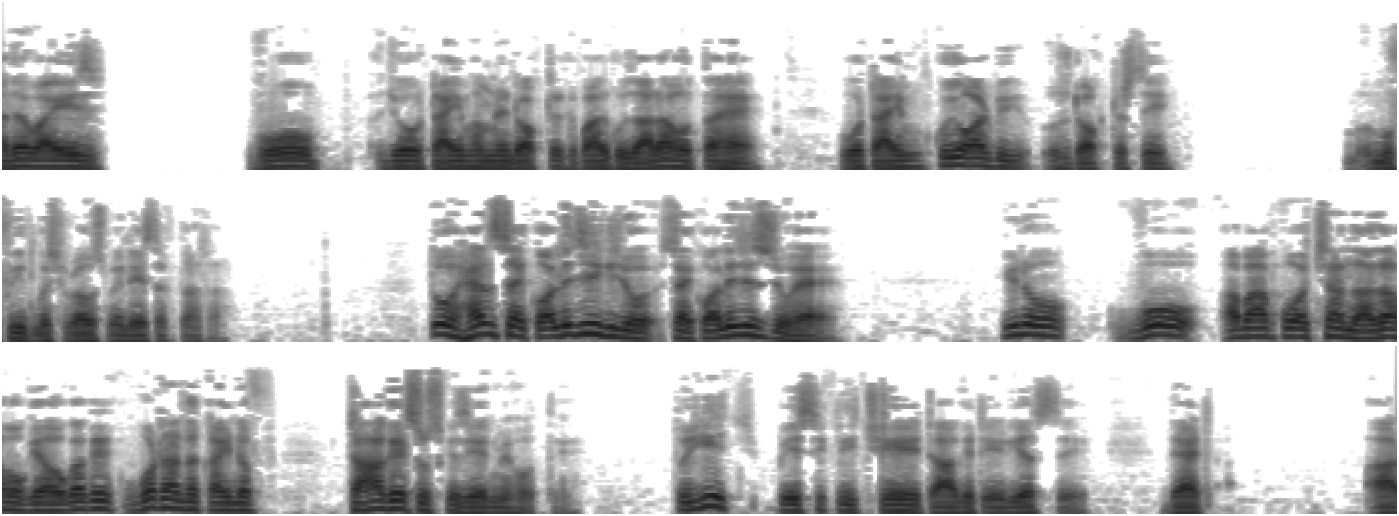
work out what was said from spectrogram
ادروائز وہ جو ٹائم ہم نے ڈاکٹر کے پاس گزارا ہوتا ہے وہ ٹائم کوئی اور بھی اس ڈاکٹر سے مفید مشورہ اس میں لے سکتا تھا تو ہیلتھ سائیکالوجی کی جو سائیکالوجسٹ جو ہے یو you نو know, وہ اب آپ کو اچھا اندازہ ہو گیا ہوگا کہ what are the kind of targets اس کے ذہن میں ہوتے ہیں تو یہ بیسکلی چھ ٹارگیٹ ایریاز سے that are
